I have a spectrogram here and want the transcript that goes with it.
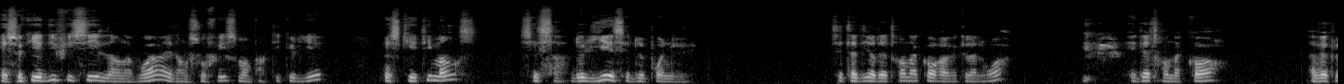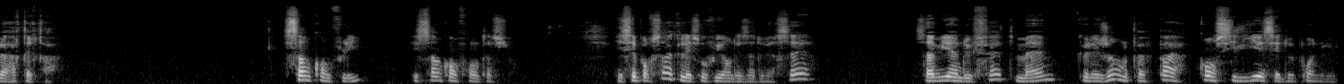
Et ce qui est difficile dans la voie, et dans le soufisme en particulier, mais ce qui est immense, c'est ça, de lier ces deux points de vue. C'est-à-dire d'être en accord avec la loi et d'être en accord avec la haqiqa. Sans conflit et sans confrontation. Et c'est pour ça que les soufis ont des adversaires. Ça vient du fait même que les gens ne peuvent pas concilier ces deux points de vue.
